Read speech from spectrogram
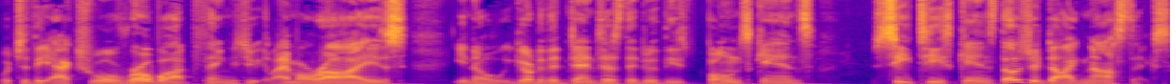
which are the actual robot things, you MRIs. You know, you go to the dentist, they do these bone scans, CT scans. Those are diagnostics.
